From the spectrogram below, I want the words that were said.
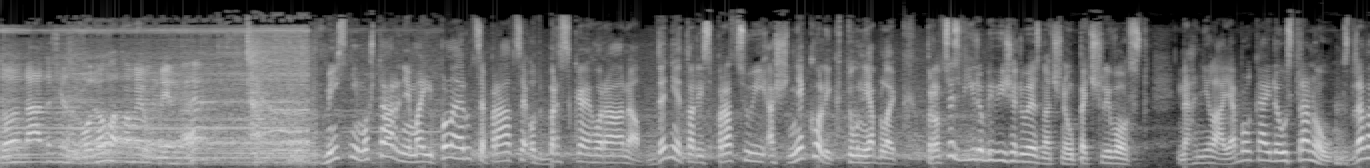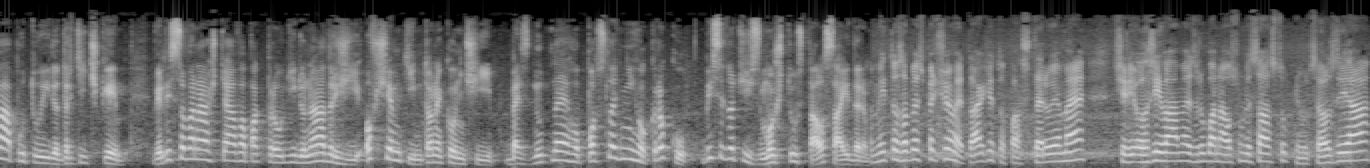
do nádrže s vodou a tam je umyjeme. V místní moštárně mají plné ruce práce od brzkého rána. Denně tady zpracují až několik tun jablek. Proces výroby vyžaduje značnou pečlivost. Nahnilá jablka jdou stranou, zdravá putují do drtičky. Vylisovaná šťáva pak proudí do nádrží, ovšem tím to nekončí. Bez nutného posledního kroku by se totiž z moštu stal cider. My to zabezpečujeme tak, že to pasterujeme, čili ohříváme zhruba na 80 stupňů Celsia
